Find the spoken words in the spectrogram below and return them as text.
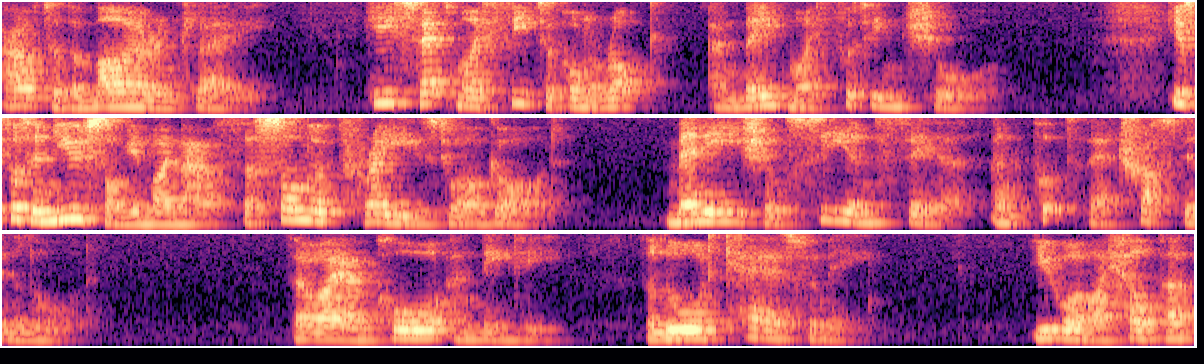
out of the mire and clay. He set my feet upon a rock and made my footing sure. He has put a new song in my mouth, a song of praise to our God. Many shall see and fear and put their trust in the Lord. Though I am poor and needy, the Lord cares for me. You are my helper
